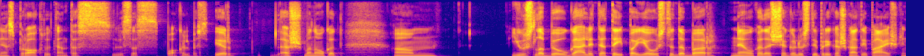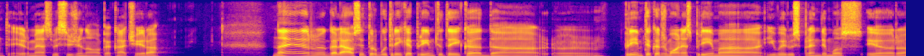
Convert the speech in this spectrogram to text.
nesproktų ten tas visas pokalbis. Ir aš manau, kad um, jūs labiau galite tai pajausti dabar, negu kad aš čia galiu stipriai kažką tai paaiškinti. Ir mes visi žinom, apie ką čia yra. Na ir galiausiai turbūt reikia priimti tai, kad uh, priimti, kad žmonės priima įvairius sprendimus ir e,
